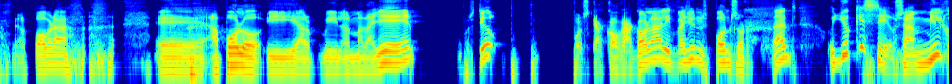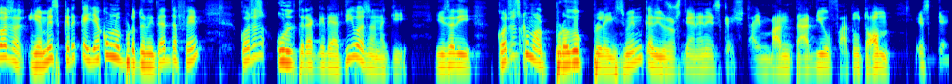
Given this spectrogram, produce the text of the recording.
el pobre eh, Apolo i el, i el medaller, doncs, tio, pues que Coca-Cola li faci un sponsor, saps? O jo què sé, o sigui, mil coses. I a més crec que hi ha com l'oportunitat de fer coses ultra creatives en aquí. I és a dir, coses com el product placement, que dius, hòstia, nen, és que això està inventat i ho fa tothom. És que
